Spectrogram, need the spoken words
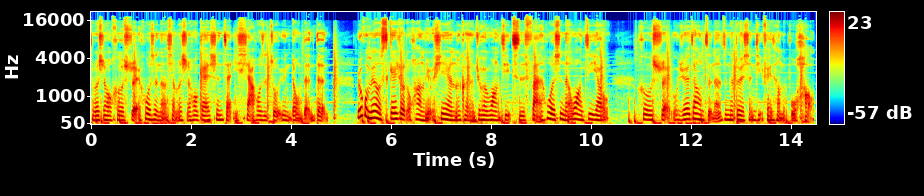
什么时候喝水，或是呢，什么时候该伸展一下，或是做运动等等。如果没有 schedule 的话呢，有些人呢可能就会忘记吃饭，或者是呢忘记要喝水。我觉得这样子呢，真的对身体非常的不好。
